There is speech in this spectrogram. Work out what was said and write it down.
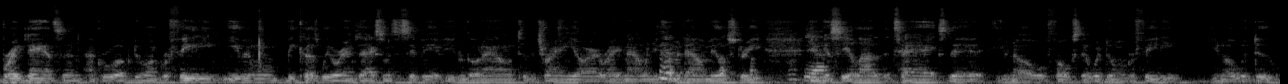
breakdancing. I grew up doing graffiti, even when, because we were in Jackson, Mississippi. If you can go down to the train yard right now when you're coming down Mill Street, you can see a lot of the tags that, you know, folks that were doing graffiti you know, would do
